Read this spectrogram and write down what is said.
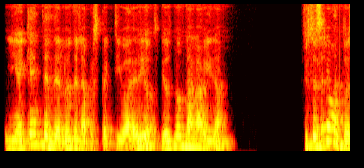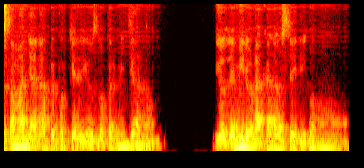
y hay que entenderlo desde la perspectiva de Dios. Dios nos da la vida. Si usted se levantó esta mañana fue porque Dios lo permitió, ¿no? Dios le miró la cara a usted y dijo, oh,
